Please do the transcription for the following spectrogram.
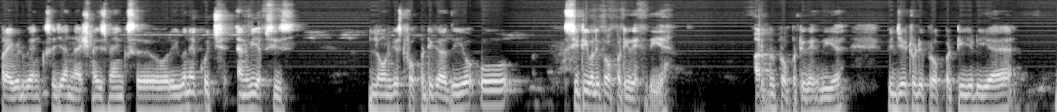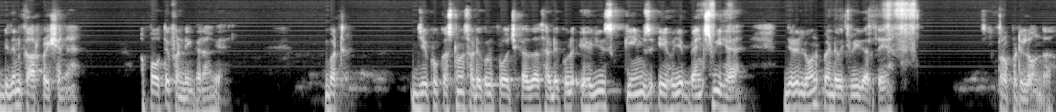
ਪ੍ਰਾਈਵੇਟ ਬੈਂਕਸ ਜਾਂ ਨੈਸ਼ਨਲਾਈਜ਼ ਬੈਂਕਸ ਔਰ ਇਵਨ ਇਹ ਕੁਝ ਐਨਬੀਐਫਸੀਜ਼ ਲੋਨ ਅਗੇਂਸਟ ਪ੍ਰਾਪਰਟੀ ਕਰਦੀ ਹੈ ਉਹ ਸਿਟੀ ਵਾਲੀ ਪ੍ਰਾਪਰਟੀ ਦੇਖਦੀ ਹੈ। ਅਰਬਨ ਪ੍ਰਾਪਰਟੀ ਦੇਖਦੀ ਹੈ। ਵੀ ਜੇ ਤੁਹਾਡੀ ਪ੍ਰਾਪਰਟੀ ਜਿਹੜੀ ਹੈ ਵਿਦਨ ਕਾਰਪੋਰੇਸ਼ਨ ਹੈ, ਆਪਾਂ ਉੱਤੇ ਫੰਡਿੰਗ ਕਰਾਂਗੇ। ਬਟ ਜੇ ਕੋਈ ਕਸਟਮਰ ਸਾਡੇ ਕੋਲ ਅਪਰੋਚ ਕਰਦਾ, ਸਾਡੇ ਕੋਲ ਇਹੋ ਜਿਹੀ ਸਕੀਮਸ ਇਹੋ ਜਿਹੇ ਬੈਂਕਸ ਵੀ ਹੈ, ਜਿਹੜੇ ਲੋਨ ਪਿੰਡ ਵਿੱਚ ਵੀ ਕਰਦੇ ਆ ਪ੍ਰਾਪਰਟੀ ਲੋਨ ਦਾ।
